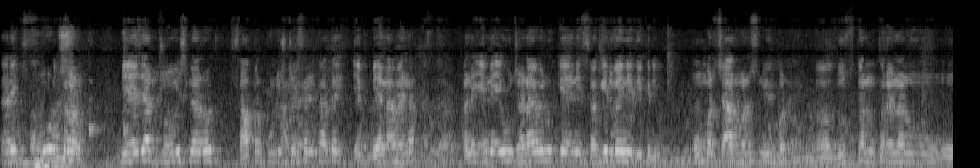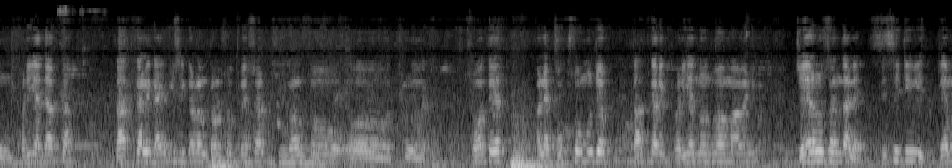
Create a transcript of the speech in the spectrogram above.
તારીખ સોળ ત્રણ બે હજાર ચોવીસના રોજ સાપર પોલીસ સ્ટેશન ખાતે એક બેન આવેલા અને એને એવું જણાવેલું કે એની સગીર વયની દીકરી ઉંમર ચાર વર્ષની ઉપર દુષ્કર્મ કરેલાનું ફરિયાદ આપતા તાત્કાલિક આઈપીસી કલમ ત્રણસો ત્રેસઠ, ત્રણસો છોતેર અને પોક્સો મુજબ તાત્કાલિક ફરિયાદ નોંધવામાં આવેલી. જે અનુસંધાને સીસીટીવી તેમજ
